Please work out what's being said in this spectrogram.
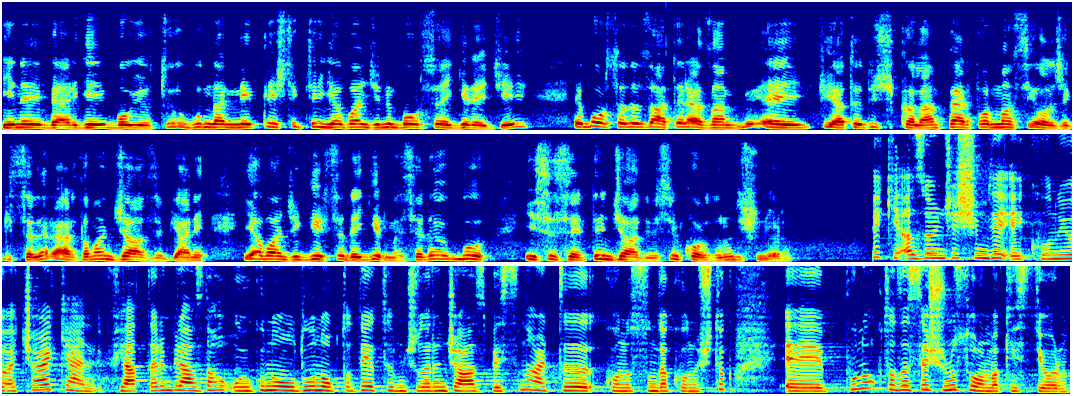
yine vergi boyutu bunlar netleştikçe yabancının borsaya gireceği e, borsada zaten her zaman e, fiyatı düşük kalan performansı olacak hisseler her zaman cazip. Yani yabancı girse de girmese de bu hisse senetlerin cazibesini koruduğunu düşünüyorum. Peki az önce şimdi e, konuyu açarken fiyatların biraz daha uygun olduğu noktada yatırımcıların cazibesinin arttığı konusunda konuştuk. E, bu noktada size şunu sormak istiyorum.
